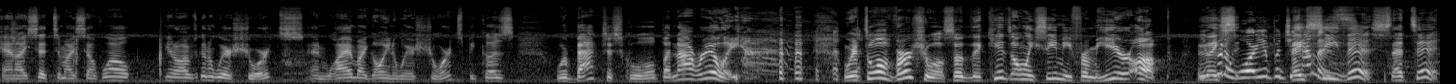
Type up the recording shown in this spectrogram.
and I said to myself, "Well, you know, I was going to wear shorts, and why am I going to wear shorts? Because we're back to school, but not really. Where it's all virtual, so the kids only see me from here up. You They could have wore your They pajamas. see this. That's it.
